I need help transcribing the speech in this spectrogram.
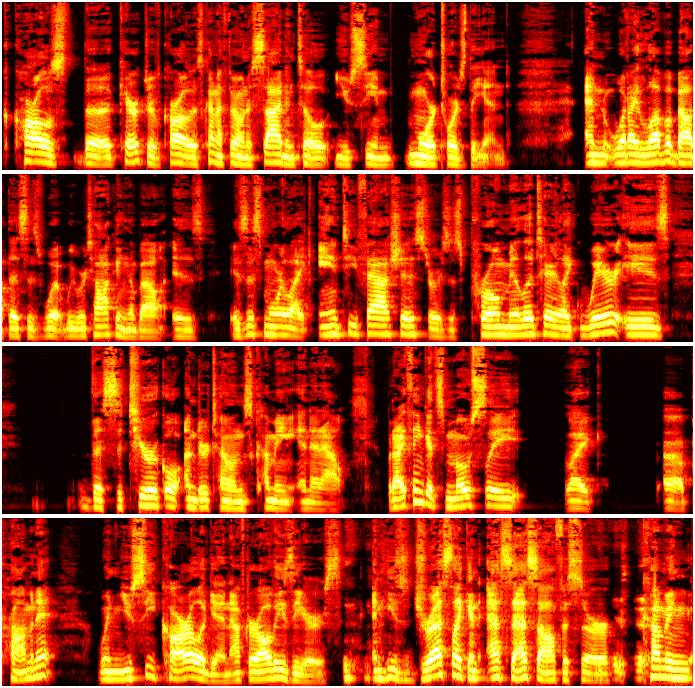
Carl's the character of Carl is kind of thrown aside until you see him more towards the end. And what I love about this is what we were talking about is is this more like anti-fascist or is this pro-military? Like where is the satirical undertones coming in and out? But I think it's mostly like uh, prominent when you see Carl again after all these years, and he's dressed like an SS officer coming,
